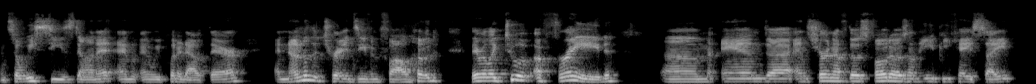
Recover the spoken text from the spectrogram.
And so we seized on it and and we put it out there, and none of the trades even followed. They were like too afraid, um, and uh, and sure enough, those photos on the EPK site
